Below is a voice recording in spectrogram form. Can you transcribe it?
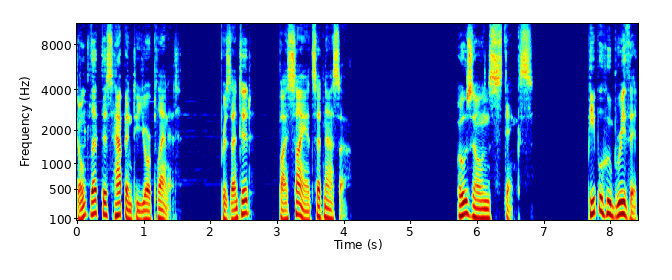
Don't let this happen to your planet. Presented by Science at NASA. Ozone stinks. People who breathe it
